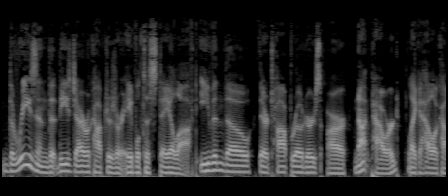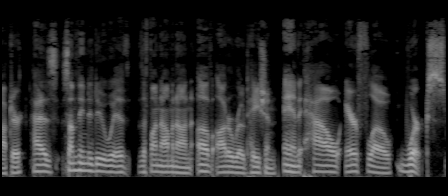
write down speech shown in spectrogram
The reason that these gyrocopters are able to stay aloft, even though their top rotors are not powered like a helicopter, has something to do with the phenomenon of auto rotation and how airflow works.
